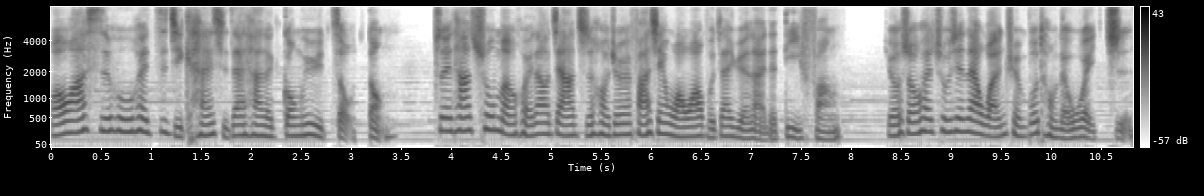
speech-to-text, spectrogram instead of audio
娃娃似乎会自己开始在他的公寓走动，所以他出门回到家之后，就会发现娃娃不在原来的地方，有时候会出现在完全不同的位置。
